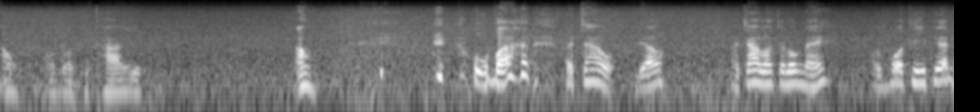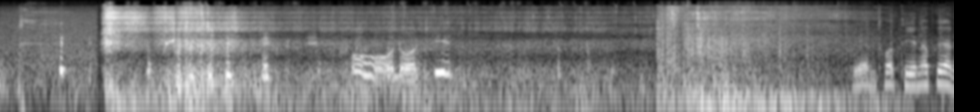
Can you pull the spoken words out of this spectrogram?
เอาเอาโดดผิด ทางอีก เอาโอ้บ้าพระเจ้า เดี๋ยว พระเจ้าเราจะลงไหนขอโทษทีเพื่อน โอ้โห โดดผิดเพื่อน โทษทีนะเพื่อน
